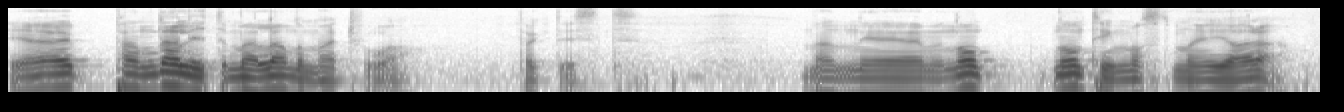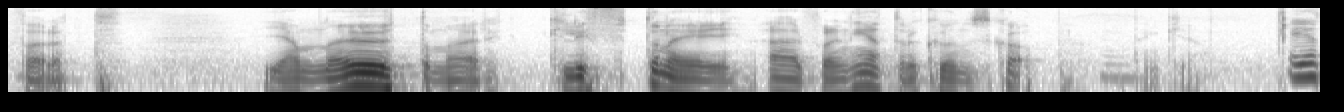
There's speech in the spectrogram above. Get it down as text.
Jag pendlar lite mellan de här två faktiskt. Men eh, någonting måste man ju göra för att jämna ut de här klyftorna i erfarenheter och kunskap. Tänker jag. Jag,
